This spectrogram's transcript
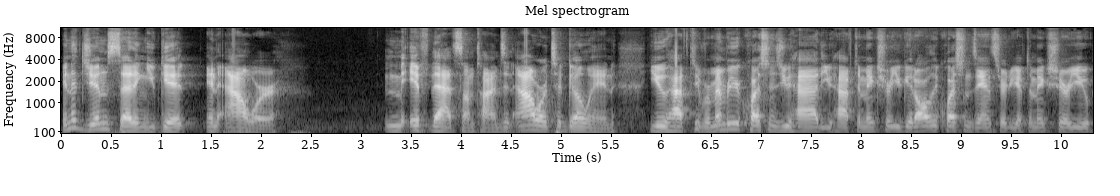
in a gym setting, you get an hour, if that sometimes, an hour to go in. You have to remember your questions you had. You have to make sure you get all the questions answered. You have to make sure you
